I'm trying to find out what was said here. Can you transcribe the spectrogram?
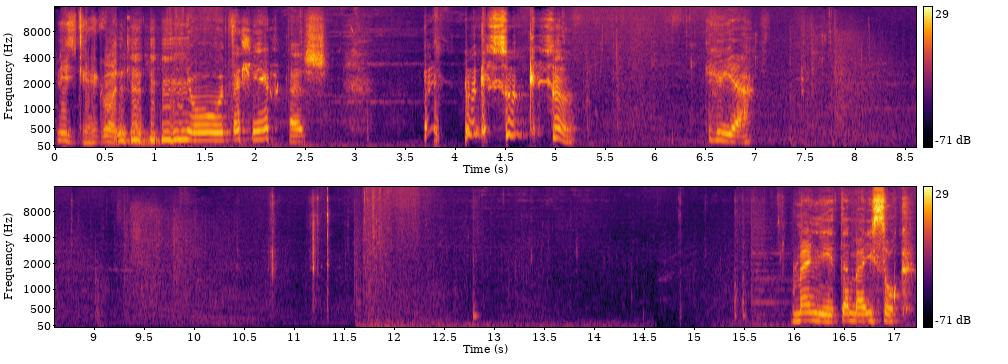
Így kell gondolni. Jó, te híves. Hülye. Menjél, te mert iszok.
